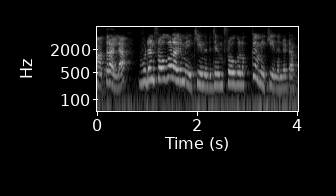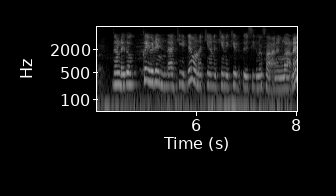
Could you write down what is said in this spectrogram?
മാത്രമല്ല വുഡൻ ഫ്രോഗുകൾ അവർ മേക്ക് ചെയ്യുന്നുണ്ട്. ജെം ഫ്രോഗുകളൊക്കെ മേക്ക് ചെയ്യുന്നുണ്ട് കേട്ടോ. ഇതുകൊണ്ട് ഇതൊക്കെ ഇവിടെ ഉണ്ടാക്കിയിട്ട് ഉണക്കി ഉണക്കി ഉണക്കി എടുത്ത് വെച്ചിരിക്കുന്ന സാധനങ്ങളാണ്.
